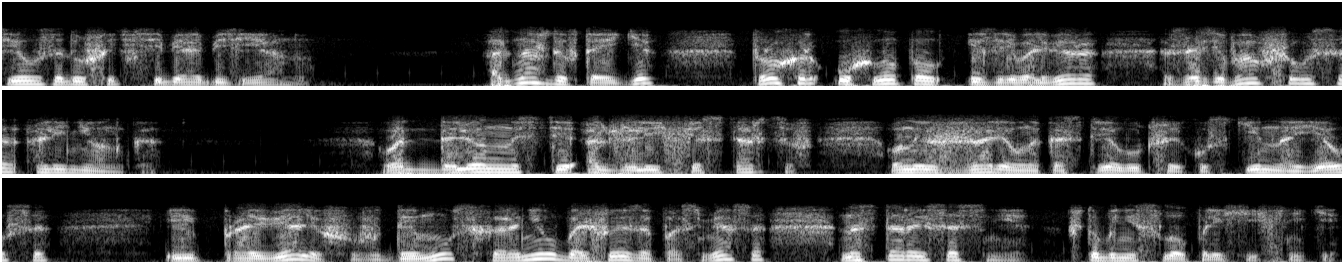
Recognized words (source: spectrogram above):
сил задушить в себе обезьяну. Однажды в тайге Прохор ухлопал из револьвера зазевавшегося олененка. В отдаленности от жилища старцев он изжарил на костре лучшие куски, наелся и, провялив в дыму, схоронил большой запас мяса на старой сосне, чтобы не слопали хищники.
